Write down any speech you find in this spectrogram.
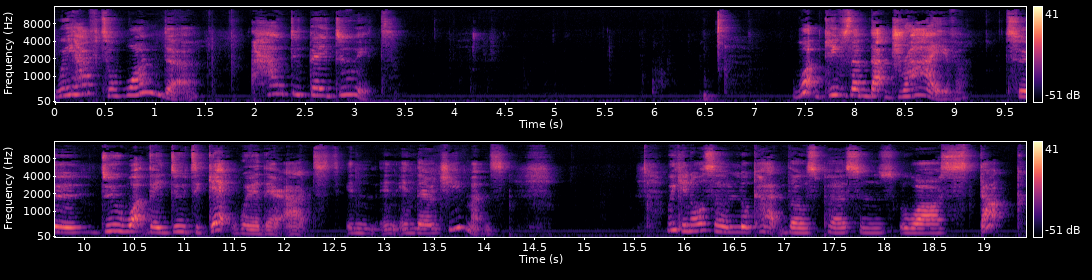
we have to wonder how did they do it? What gives them that drive to do what they do to get where they're at in, in, in their achievements? We can also look at those persons who are stuck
